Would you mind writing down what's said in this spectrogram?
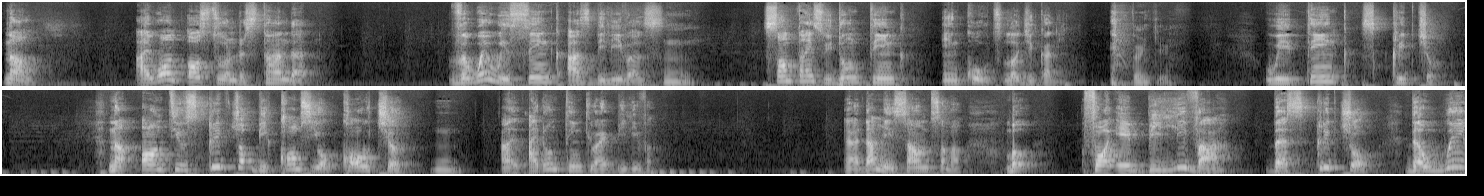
now i want us to understand that the way we think as believers sometimes we don't think in quotes logically Thank you. we think scripture. Now, until scripture becomes your culture, I, I don't think you are a believer. Uh, that may sound somehow, but for a believer, the scripture, the way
